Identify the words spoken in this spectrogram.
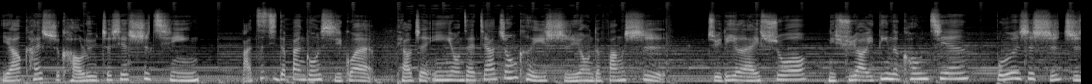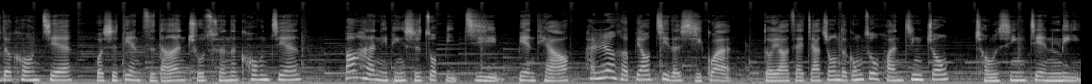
也要开始考虑这些事情，把自己的办公习惯调整应用在家中可以使用的方式。举例来说，你需要一定的空间，不论是实质的空间，或是电子档案储存的空间，包含你平时做笔记、便条和任何标记的习惯，都要在家中的工作环境中重新建立。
